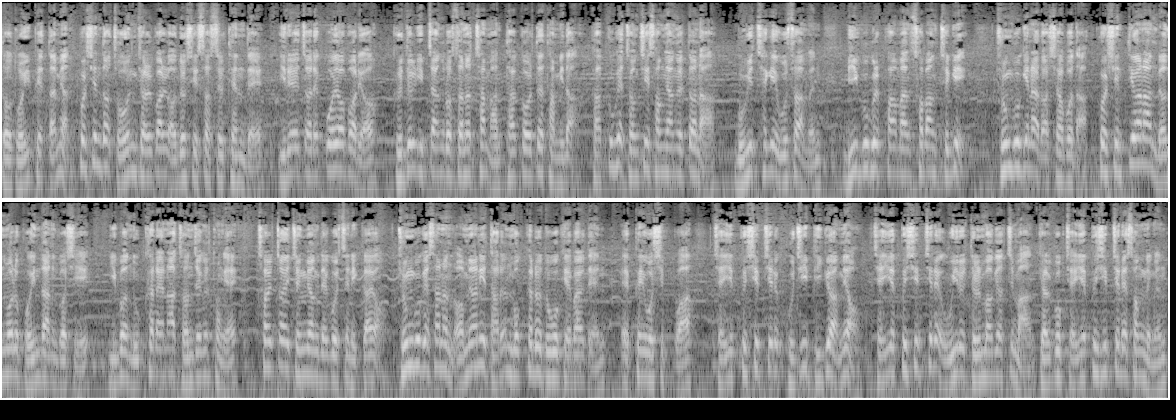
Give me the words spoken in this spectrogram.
더 도입했다면 훨씬 더 좋은 결과를 얻을 수 있었을 텐데 이래저래 꼬여버려 그들 입장으로서는 참 안타까울 듯합니다. 각국의 정치 성향을 떠나 무기체계 우수함은 미국을 포함한 서방 측이 중국이나 러시아보다 훨씬 뛰어난 면모를 보인다는 것이 이번 우크라이나 전쟁을 통해 철저히 증명되고 있으니까요. 중국에서는 엄연히 다른 목표를 두고 개발된 FA-50과 JF-17을 굳이 비교하며 JF-17의 우위를 들먹였지만 결국 JF-17의 성능은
